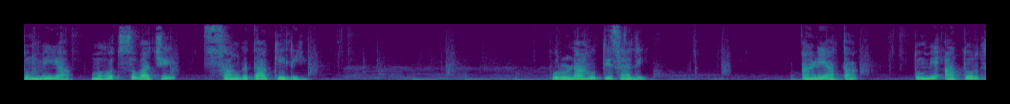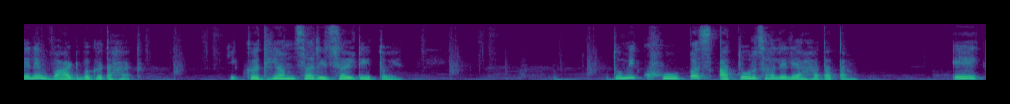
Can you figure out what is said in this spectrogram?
तुम्ही या महोत्सवाची सांगता केली. पूर्णाहुती झाली. आणि आता तुम्ही आतुरतेने वाट बघत आहात की कधी आमचा रिझल्ट येतोय. तुम्ही खूपच आतुर झालेले आहात आता. एक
